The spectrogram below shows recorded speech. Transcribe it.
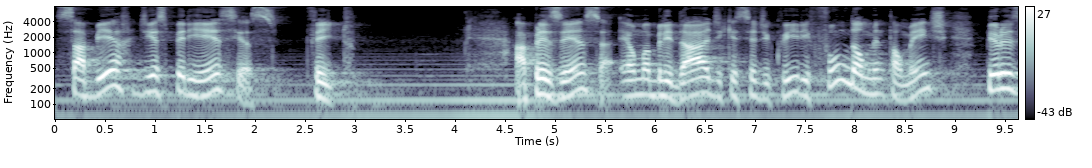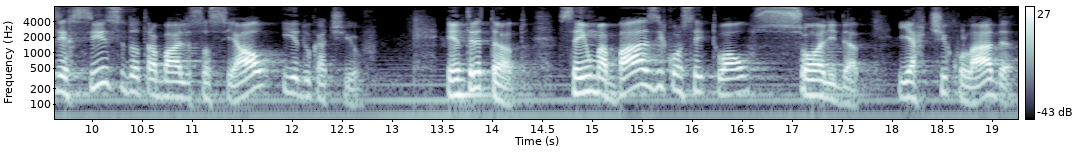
saber de experiências feito. A presença é uma habilidade que se adquire fundamentalmente pelo exercício do trabalho social e educativo. Entretanto, sem uma base conceitual sólida e articulada,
